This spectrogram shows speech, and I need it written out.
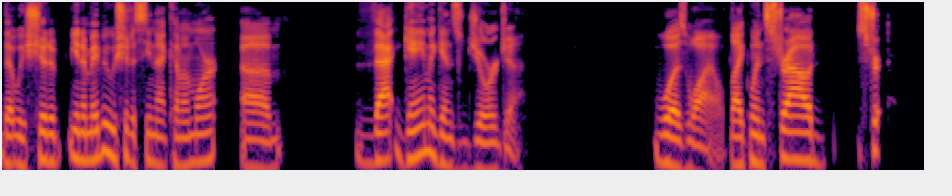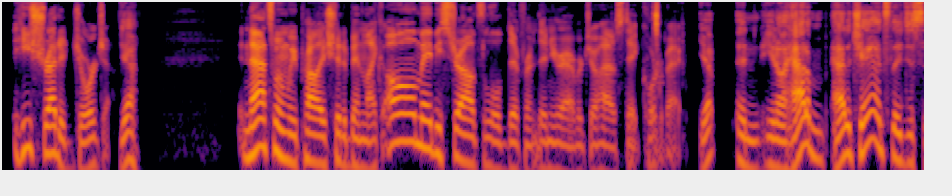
that we should have, you know, maybe we should have seen that coming more. Um, that game against Georgia was wild. Like when Stroud, Str- he shredded Georgia. Yeah. And that's when we probably should have been like, oh, maybe Stroud's a little different than your average Ohio State quarterback. Yep, and you know had him had a chance. They just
